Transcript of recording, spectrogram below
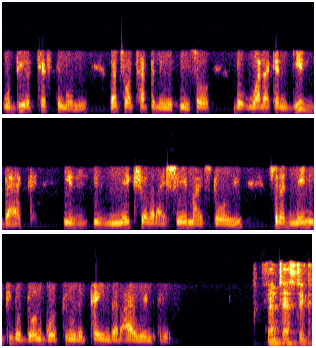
will be a testimony, that's what's happening with me. So the, what I can give back is, is make sure that I share my story so that many people don't go through the pain that I went through. Fantastic.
